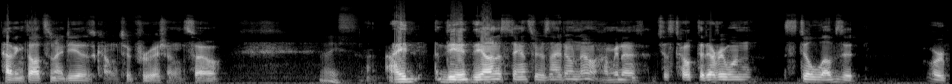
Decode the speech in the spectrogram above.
having thoughts and ideas come to fruition. So nice. I the the honest answer is I don't know. I'm gonna just hope that everyone still loves it or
